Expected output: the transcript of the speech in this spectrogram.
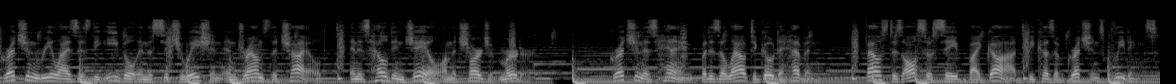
Gretchen realizes the evil in the situation and drowns the child, and is held in jail on the charge of murder. Gretchen is hanged but is allowed to go to heaven, Faust is also saved by God because of Gretchen's pleadings.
